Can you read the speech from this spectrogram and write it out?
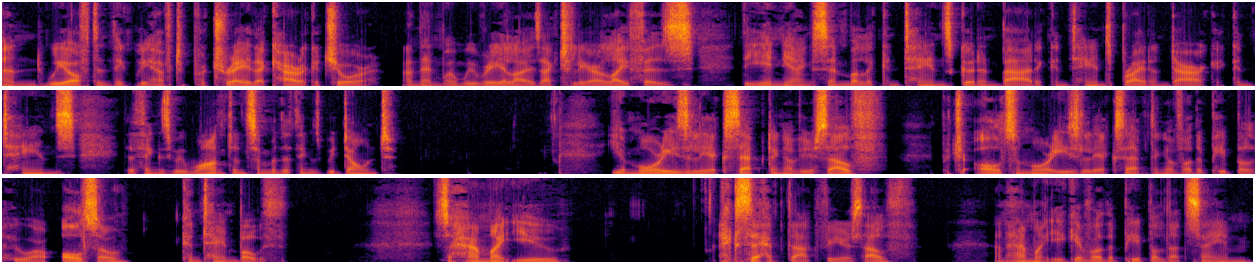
and we often think we have to portray that caricature. And then when we realize actually our life is the yin yang symbol, it contains good and bad, it contains bright and dark, it contains the things we want and some of the things we don't. You're more easily accepting of yourself, but you're also more easily accepting of other people who are also contain both. So, how might you accept that for yourself? And how might you give other people that same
